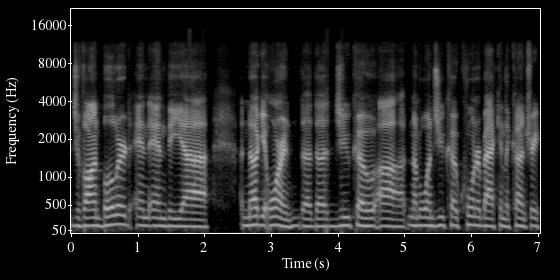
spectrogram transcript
Javon Bullard and and the Nugget Warren, the the JUCO number one JUCO cornerback in the country.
